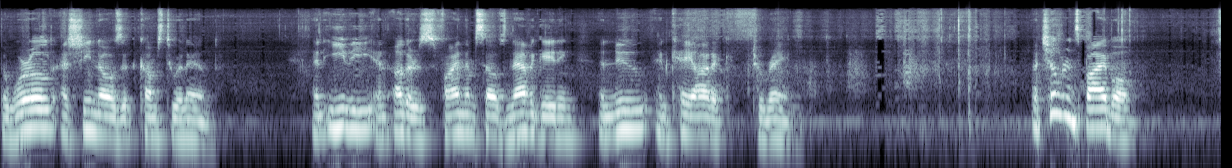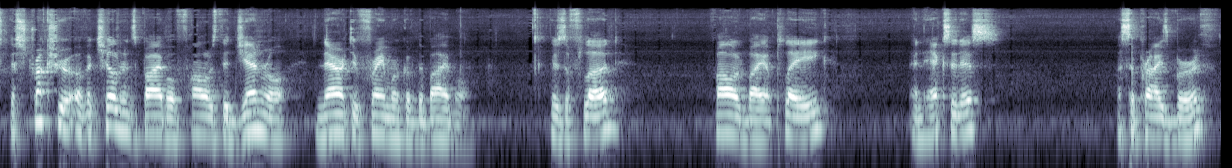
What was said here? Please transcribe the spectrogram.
the world as she knows it comes to an end and Evie and others find themselves navigating a new and chaotic terrain. A children's Bible, the structure of a children's Bible follows the general narrative framework of the Bible. There's a flood, followed by a plague, an exodus, a surprise birth,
